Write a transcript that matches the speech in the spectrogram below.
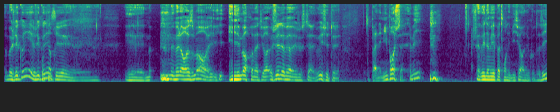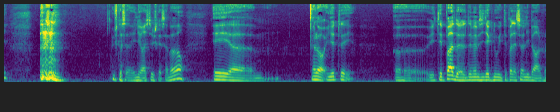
Ah bah, je l'ai connu, je l'ai connu en privé. Et, mais malheureusement, il, il est mort prématurément. Je oui, c'était pas un ami proche, c'est un ami. Je l'avais nommé patron d'émission à Radio. Jusqu'à sa- il est resté jusqu'à sa mort. Et alors, il était. Euh, il n'était pas de- des mêmes idées que nous, il n'était pas national-libéral. Je,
